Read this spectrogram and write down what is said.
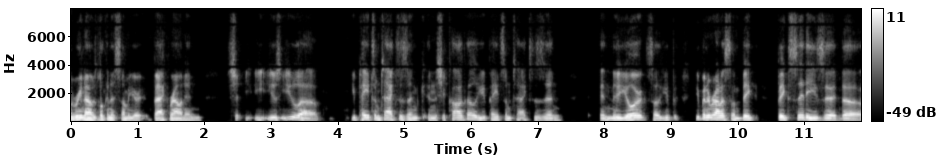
Lorena, I was looking at some of your background and you you uh you paid some taxes in in Chicago. You paid some taxes in in New York. So you you've been around in some big big cities and. uh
